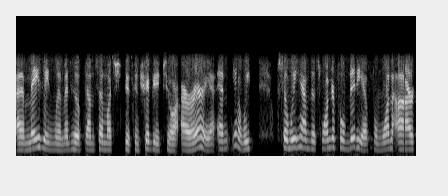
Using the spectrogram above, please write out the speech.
amazing women who have done so much to contribute to our, our area. And you know, we so we have this wonderful video from one hour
